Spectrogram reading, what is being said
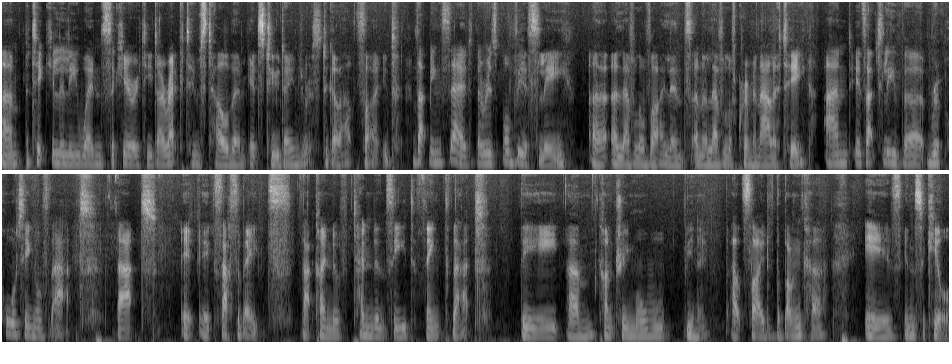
um, particularly when security directives tell them it's too dangerous to go outside. That being said, there is obviously a, level of violence and a level of criminality, and it's actually the reporting of that that it exacerbates that kind of tendency to think that the um, country more, you know, outside of the bunker is insecure.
